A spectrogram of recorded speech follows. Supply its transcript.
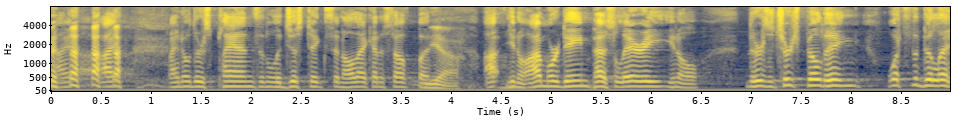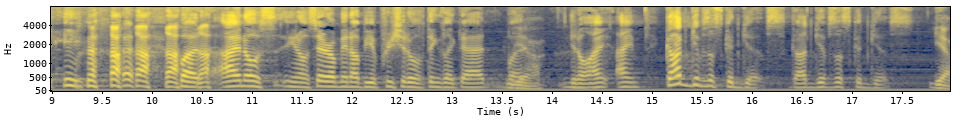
I, I, I know there's plans and logistics and all that kind of stuff, but Yeah. I, you know, I'm ordained, Pastor Larry. You know, there's a church building. What's the delay? but I know, you know, Sarah may not be appreciative of things like that. But Yeah. you know, I, I, God gives us good gifts. God gives us good gifts. Yeah.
